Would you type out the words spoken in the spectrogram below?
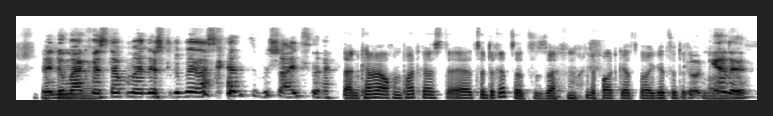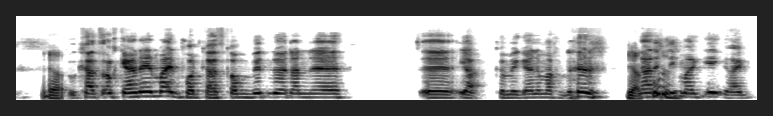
Wenn du Marc äh, Verstappen an der Strippe hast, kannst du Bescheid sagen. Dann können wir auch einen Podcast äh, zu dritt sozusagen, eine Podcast-Folge zu Ja, dritt machen. Ne? gerne. Ja, Du kannst auch gerne in meinen Podcast kommen, wird nur dann, äh, äh, ja, können wir gerne machen. ja, Lade ich dich cool. mal gegen ein.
